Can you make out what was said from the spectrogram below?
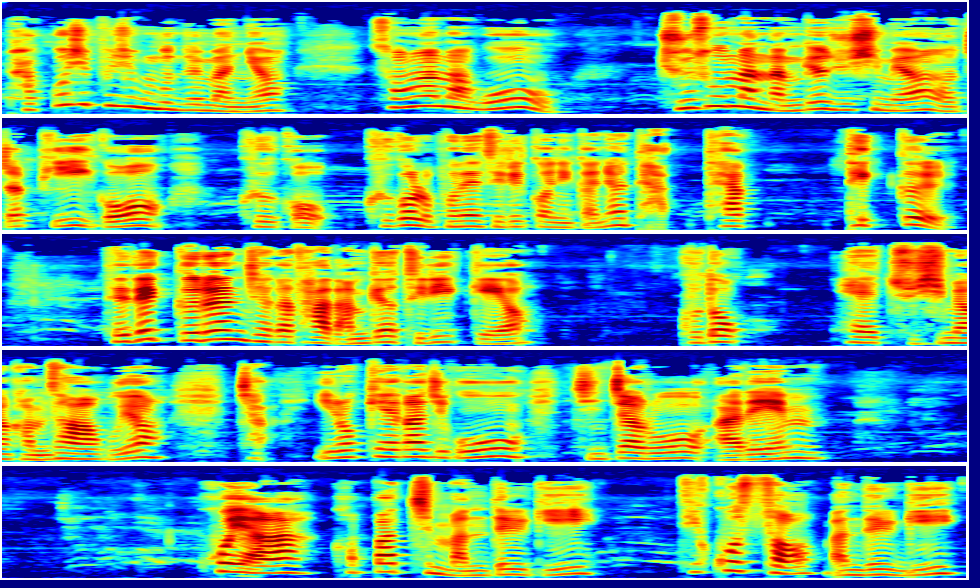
받고 싶으신 분들만요. 성함하고 주소만 남겨주시면 어차피 이거 그거 그걸로 보내드릴 거니까요. 다, 다 댓글 대댓글은 제가 다 남겨드릴게요. 구독해 주시면 감사하고요. 자 이렇게 해가지고 진짜로 RM 코야 컵받침 만들기 티코스터 만들기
